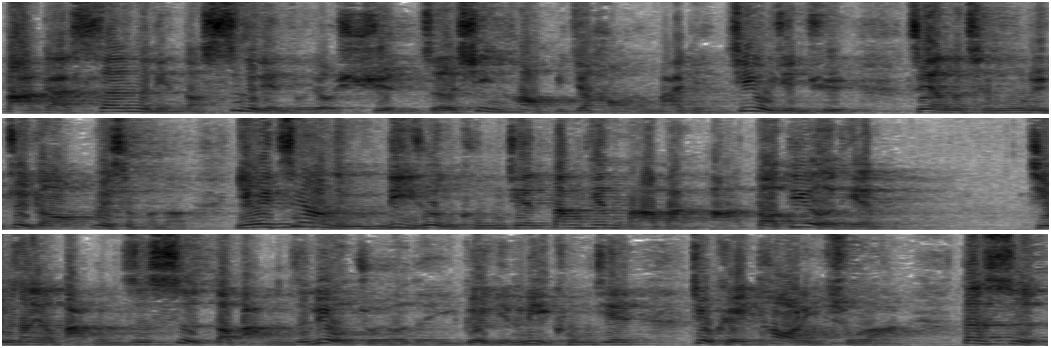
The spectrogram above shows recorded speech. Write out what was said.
大概三个点到四个点左右选择信号比较好的买点介入进去，这样的成功率最高。为什么呢？因为这样的利润空间当天打板啊，到第二天。基本上有百分之四到百分之六左右的一个盈利空间就可以套利出来，但是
